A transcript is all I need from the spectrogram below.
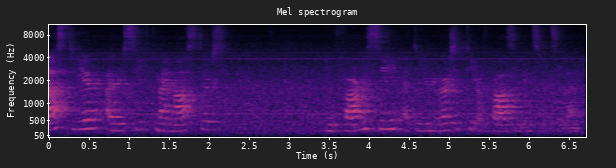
Last year I received my master's in pharmacy at the University of Basel in Switzerland.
